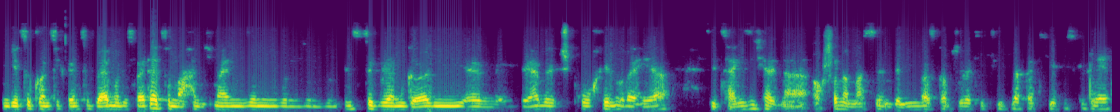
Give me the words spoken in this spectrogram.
und jetzt so konsequent zu bleiben und es weiterzumachen. Ich meine, so ein, so ein, so ein Instagram-Girly-Werbespruch äh, hin oder her, die zeigen sich halt na, auch schon eine Masse. In Berlin war es, glaube ich, relativ viel plakatiert, ist gedreht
